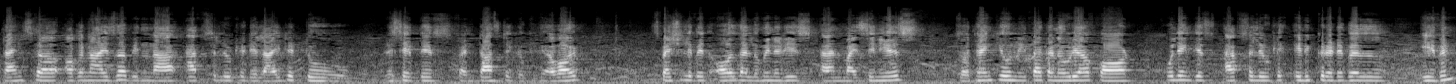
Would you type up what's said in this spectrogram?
Thanks, the organizer. Been uh, absolutely delighted to receive this fantastic award, especially with all the luminaries and my seniors. So thank you, Neeta Kanoria, for pulling this absolutely incredible event.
